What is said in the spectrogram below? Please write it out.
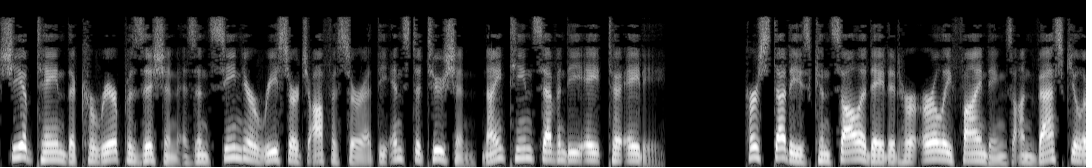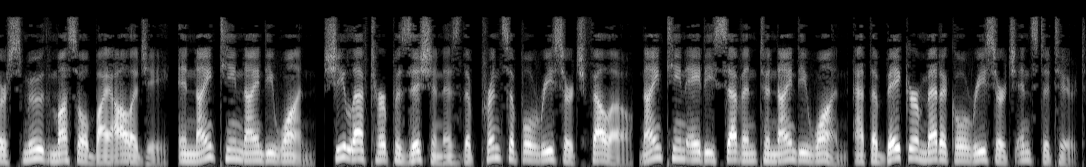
she obtained the career position as an senior research officer at the institution 1978 -80. Her studies consolidated her early findings on vascular smooth muscle biology. In 1991, she left her position as the Principal Research Fellow (1987 to 91) at the Baker Medical Research Institute.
